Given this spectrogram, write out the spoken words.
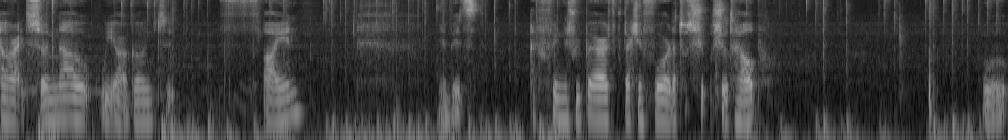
Alright, so now we are going to fly in. A bit. Everything is repaired. Protection 4, that sh should help. Whoa.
